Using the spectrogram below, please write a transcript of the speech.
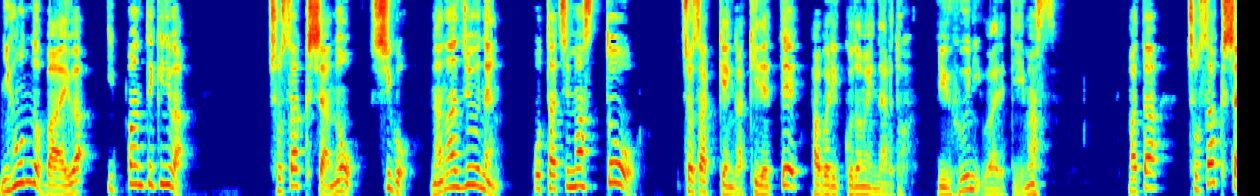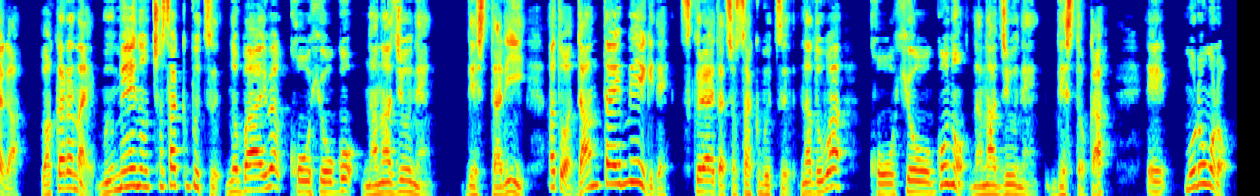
日本の場合は一般的には著作者の死後70年を経ちますと著作権が切れてパブリックドメインになるというふうに言われています。また、著作者がわからない無名の著作物の場合は公表後70年でしたり、あとは団体名義で作られた著作物などは公表後の70年ですとか、えもろもろ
